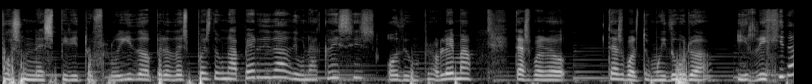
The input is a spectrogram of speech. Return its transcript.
pues un espíritu fluido, pero después de una pérdida, de una crisis o de un problema, te has, te has vuelto muy dura y rígida?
